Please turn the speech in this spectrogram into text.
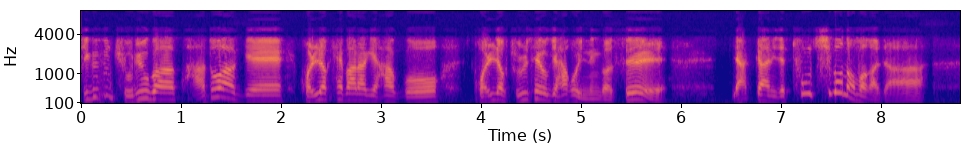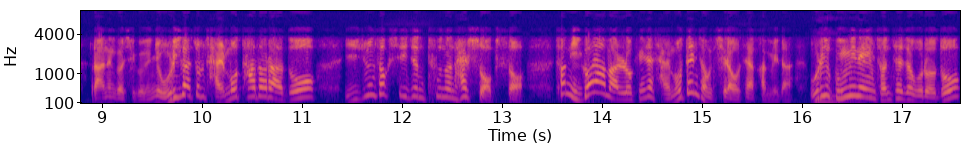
지금 주류가 과도하게 권력 해바라기 하고 권력 줄 세우게 하고 있는 것을 약간 이제 퉁치고 넘어가자. 라는 것이거든요. 우리가 좀 잘못하더라도 이준석 시즌 2는 할 수 없어. 전 이거야말로 굉장히 잘못된 정치라고 생각합니다. 우리 음. 국민의힘 전체적으로도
